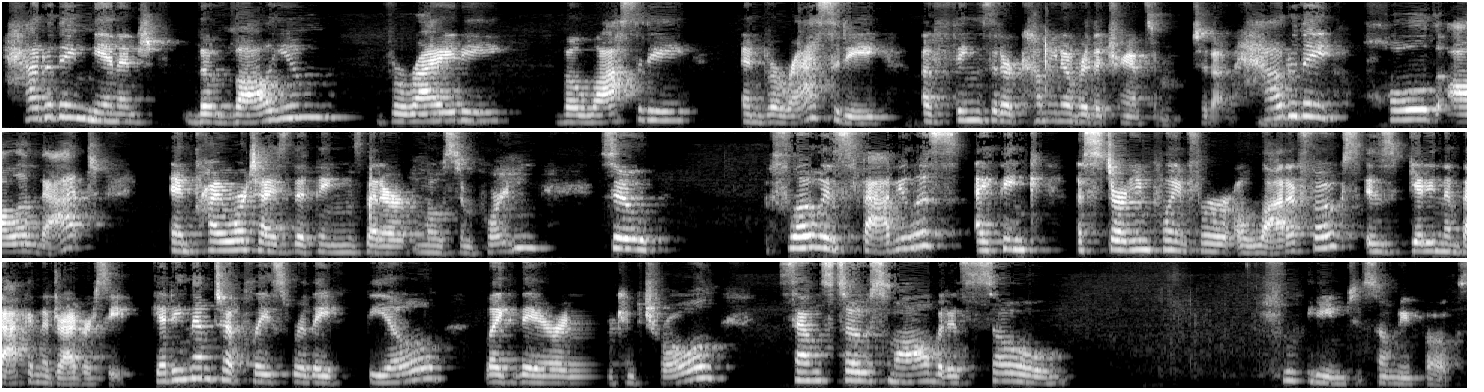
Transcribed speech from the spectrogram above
how do they manage the volume, variety, velocity, and veracity of things that are coming over the transom to them? How do they hold all of that and prioritize the things that are most important. So flow is fabulous. I think a starting point for a lot of folks is getting them back in the driver's seat, getting them to a place where they feel like they're in control. Sounds so small, but it's so fleeting to so many folks.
